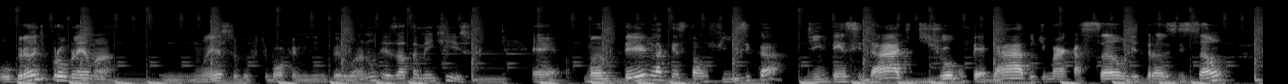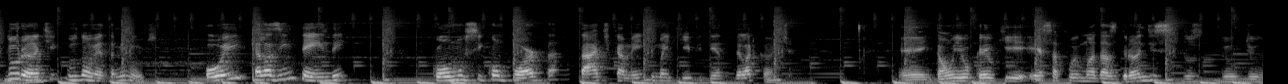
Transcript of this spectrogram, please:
O grande problema no eixo do futebol feminino peruano exatamente isso. É manter a questão física de intensidade, de jogo pegado, de marcação, de transição durante os 90 minutos. Oi, elas entendem como se comporta taticamente uma equipe dentro da cancha. É, então eu creio que essa foi uma das grandes dos, do, do,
